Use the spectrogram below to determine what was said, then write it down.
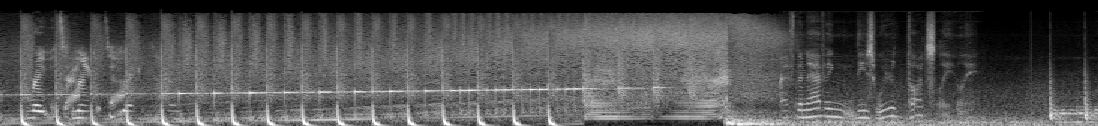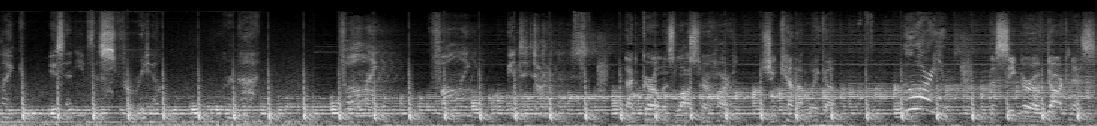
Rave. Rave. Rave. I've been having these weird thoughts lately. Like, is any of this for real or not? Falling, falling into darkness. That girl has lost her heart. She cannot wake up. Who are you? The Seeker of Darkness.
